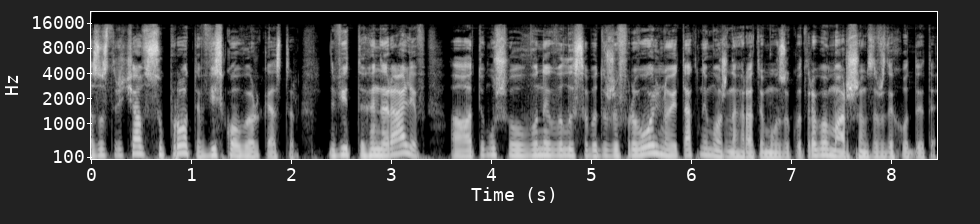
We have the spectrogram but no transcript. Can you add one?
зустрічав супротив військовий оркестр від генералів, а, тому що вони вели себе дуже фривольно і так не можна грати музику. Треба маршем завжди ходити.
